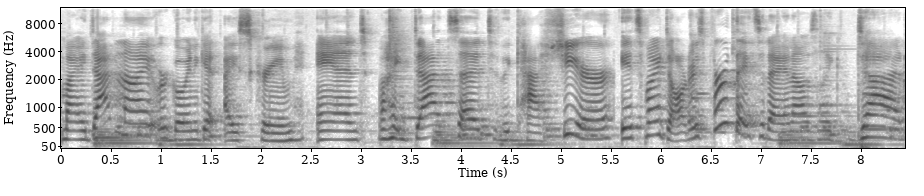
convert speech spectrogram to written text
My dad and I were going to get ice cream and my dad said to the cashier, it's my daughter's birthday today. And I was like, Dad,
